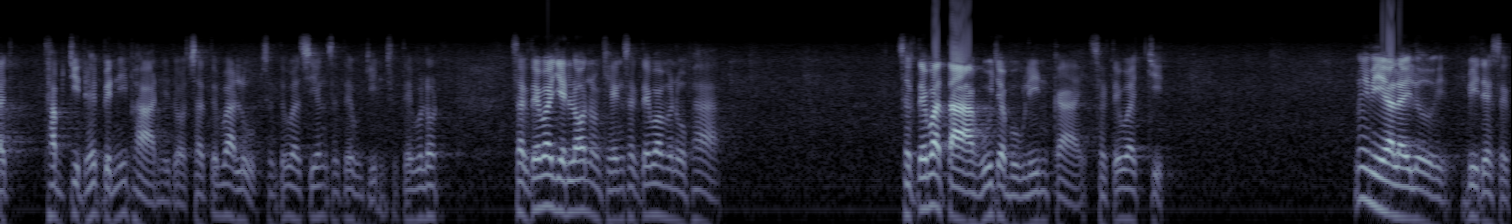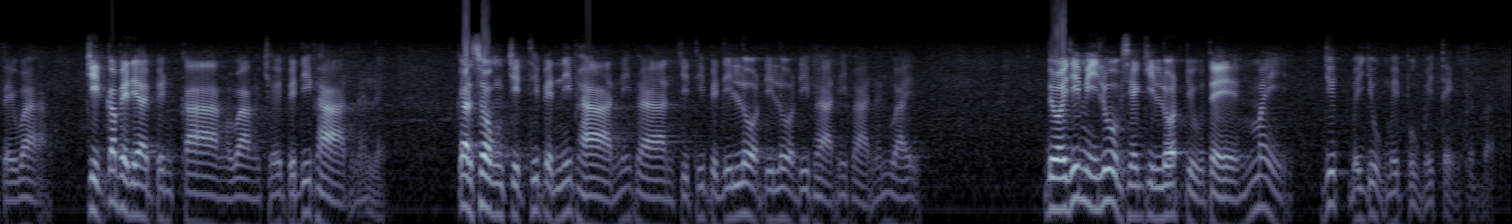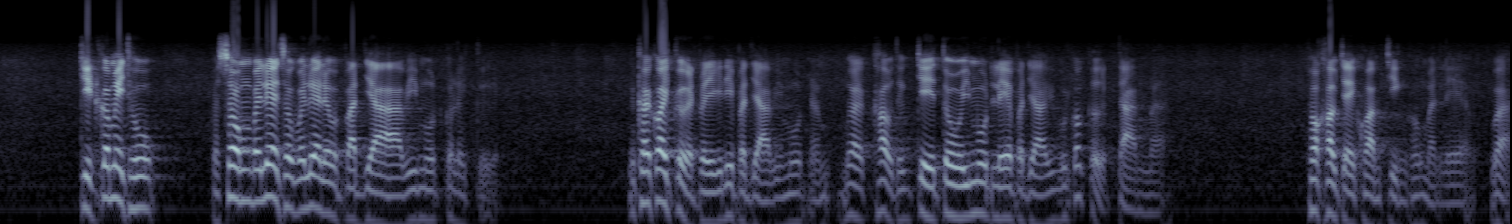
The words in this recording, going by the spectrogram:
ทำจิตให้เป็นนิพพานอยู่ตลอดสักแต่ว่ารูปสักแต่ว่าเสียงสักแต่ว่ากลิ่นสักแต่ว่ารสสักแต่ว่าเย็นร้อนอ่อนแข็งสักแต่ว่ามโนภาพสักแต่ว่าตาหูจมูกลิ้นกาย สักแต่ว่าจิต ไม่มีอะไรเลยมีแต่สักแต่ว่า จิตก็เป็นอะไรเป็นกลางวางเฉยเป็นนิพพานนั่นแหละก็ทรงจิตที่เป็นนิพพาน นิพพาน จิตที่เป็นนิโรดนิโรดนิพพานนิพพานนั้นไว้ โดยที่มีรูปเสียงกลิ่นรสอยู่แต่ไม่ยึดไม่ยุ่งไม่ปรุงไม่แต่งกันไปจิตก็ไม่ทุกข์ก็ทรงไปเรื่อยทรงไปเรื่อยเลยว่าปัญญาวิมุตติก็เลยเกิดมันค่อย ๆ เกิดไปที่ปัญญาวิมุตตินะเมื่อเข้าถึงเจโตวิมุตติแล้วปัญญาวิมุตติก็เกิดตามมา เพราะเข้าใจความจริงของมันแล้ว ว่า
